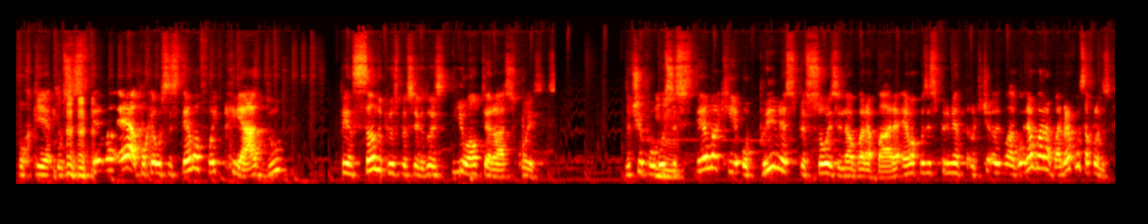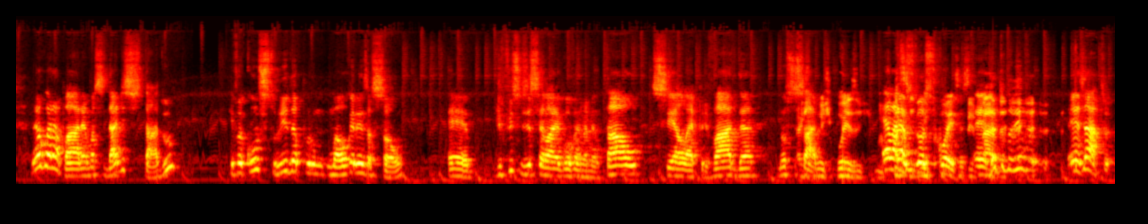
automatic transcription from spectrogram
Porque o sistema. é, porque o sistema foi criado pensando que os perseguidores iam alterar as coisas. Do tipo, Uhum. o sistema que oprime as pessoas em Neo Guarabara é uma coisa experimental. Neo Guarabara, melhor começar falando isso. Neo Guarabara é uma cidade-estado que foi construída por um- uma organização. É, difícil dizer se ela é governamental, se ela é privada, não se As sabe. duas coisas. Ela é as duas coisas. É, dentro do livro. Exato.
